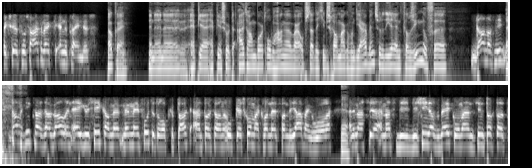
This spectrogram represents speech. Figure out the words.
Ik zit hoofdzakelijk in de trein dus. Oké. En, en uh, heb, je, heb je een soort uithangbord omhangen waarop staat dat je de schoonmaker van het jaar bent, zodat iedereen het kan zien? Of, uh... Dan nog niet, dan nog niet, maar hebben wel een eigen wc met, met mijn foto erop geplakt. En toch dan ook schoonmaker van het, van het jaar ben geworden. Ja. En de mensen, en mensen die, die zien dat voorbij komen en zien toch dat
